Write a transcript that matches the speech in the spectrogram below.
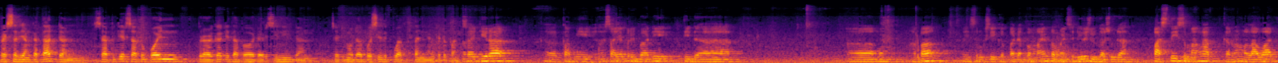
pressure yang ketat dan saya pikir satu poin berharga kita bawa dari sini dan jadi modal positif buat pertandingan ke depan. Saya kira uh, kami uh, saya pribadi tidak uh, apa instruksi kepada pemain pemain sendiri juga sudah pasti semangat karena melawan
